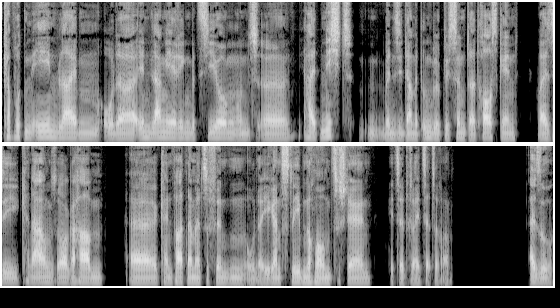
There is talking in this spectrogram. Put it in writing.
kaputten Ehen bleiben oder in langjährigen Beziehungen und äh, halt nicht, wenn sie damit unglücklich sind, dort rausgehen, weil sie, keine Ahnung, Sorge haben, äh, keinen Partner mehr zu finden oder ihr ganzes Leben nochmal umzustellen, etc. etc. Also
